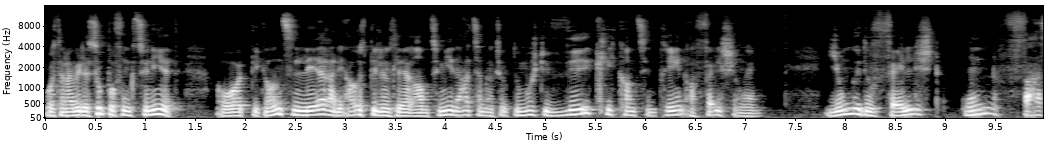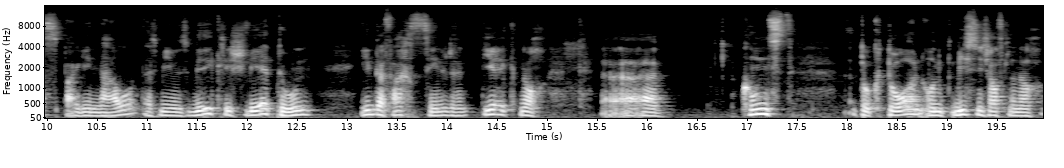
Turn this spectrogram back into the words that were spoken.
was dann auch wieder super funktioniert. Aber die ganzen Lehrer, die Ausbildungslehrer haben zu mir dazu gesagt, du musst dich wirklich konzentrieren auf Fälschungen. Junge, du fälschst unfassbar genau, dass wir uns wirklich schwer tun in der Fachszene, direkt noch äh, äh Kunst, Doktoren und Wissenschaftler nach,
